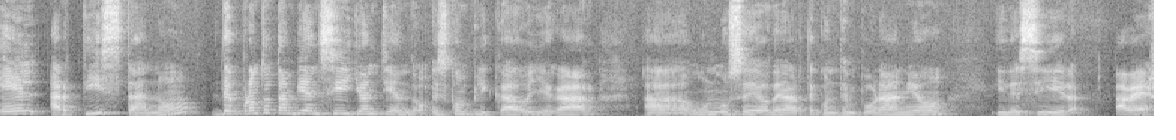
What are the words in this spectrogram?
el artista, ¿no? De pronto también sí, yo entiendo, es complicado llegar a un museo de arte contemporáneo y decir, a ver,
